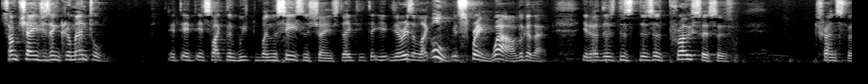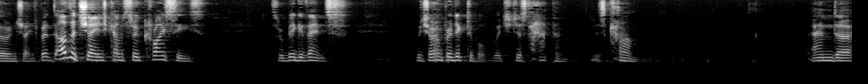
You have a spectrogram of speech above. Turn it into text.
Some change is incremental. It, it, it's like the, when the seasons change. They, they, there isn't like, oh, it's spring. Wow, look at that. You know, there's, there's, there's a process of transfer and change. But the other change comes through crises, through big events, which are unpredictable, which just happen, just come. And uh,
